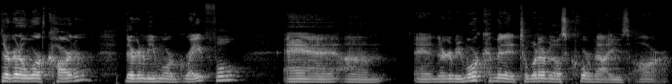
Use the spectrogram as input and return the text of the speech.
They're going to work harder. They're going to be more grateful, and um, and they're going to be more committed to whatever those core values are.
